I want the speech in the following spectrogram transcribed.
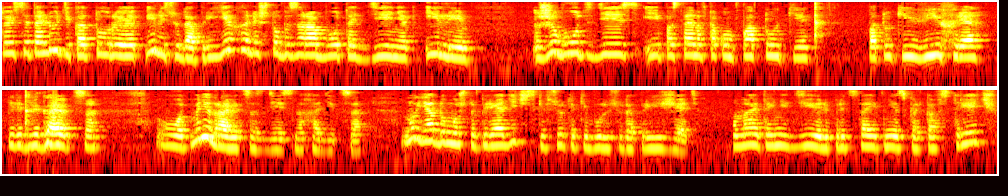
То есть это люди, которые или сюда приехали, чтобы заработать денег, или живут здесь и постоянно в таком потоке, потоке вихря передвигаются. Вот, мне нравится здесь находиться. Но я думаю, что периодически все-таки буду сюда приезжать. На этой неделе предстоит несколько встреч.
